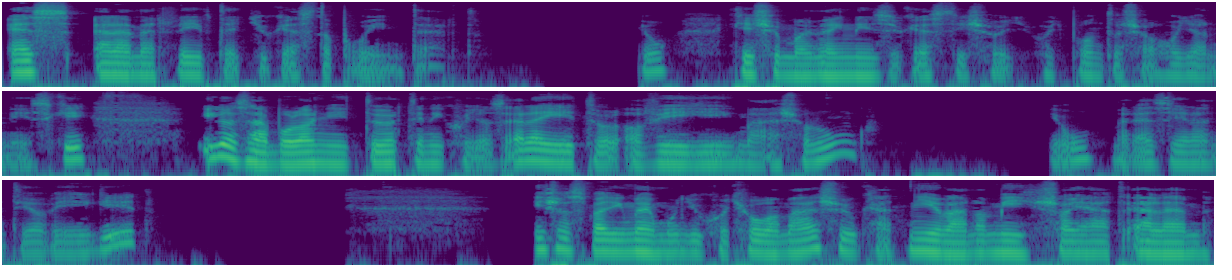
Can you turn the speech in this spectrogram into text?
Ez elemet léptetjük ezt a pointert. Jó? Később majd megnézzük ezt is, hogy, hogy pontosan hogyan néz ki. Igazából annyi történik, hogy az elejétől a végéig másolunk. Jó? Mert ez jelenti a végét. És azt pedig megmondjuk, hogy hova másoljuk. Hát nyilván a mi saját elem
